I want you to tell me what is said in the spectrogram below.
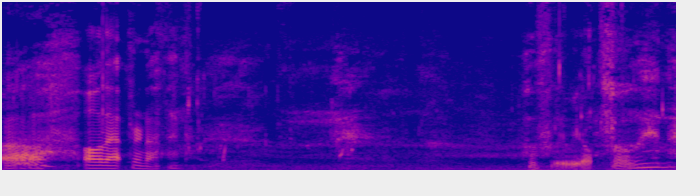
Oh, all that for nothing. Hopefully we don't fall in.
